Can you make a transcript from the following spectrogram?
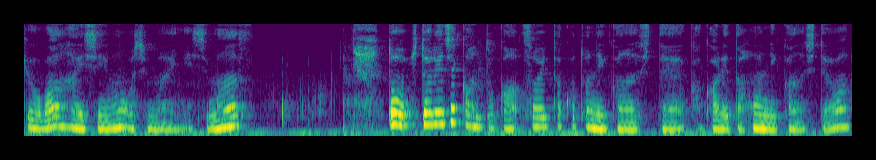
今日は配信をおしまいにします。と一人時間とかそういったことに関して書かれた本に関しては、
